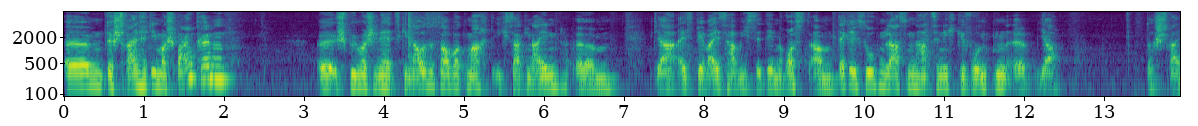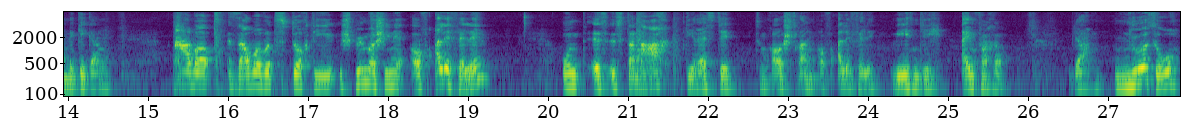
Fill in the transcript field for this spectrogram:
ähm, das Strahlen hätte ich mal sparen können. Äh, Spülmaschine hätte es genauso sauber gemacht. Ich sage nein. Ähm, ja, als Beweis habe ich sie den Rost am Deckel suchen lassen, hat sie nicht gefunden. Äh, ja, durch Strahlen weggegangen. Aber sauber wird es durch die Spülmaschine auf alle Fälle und es ist danach die Reste zum Rausstrahlen auf alle Fälle wesentlich einfacher. Ja, nur so,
